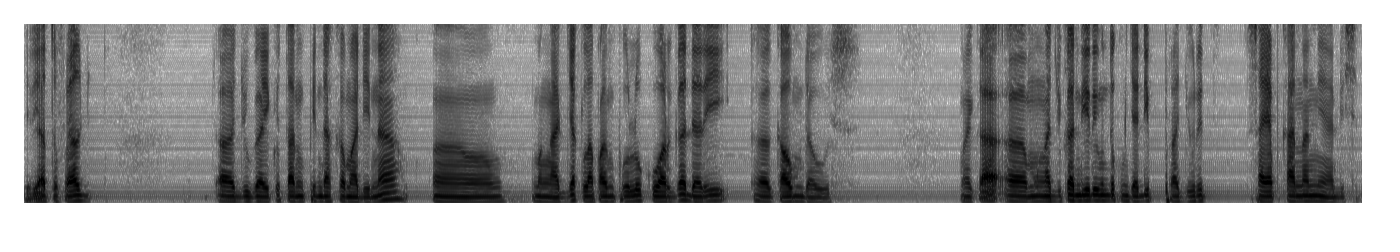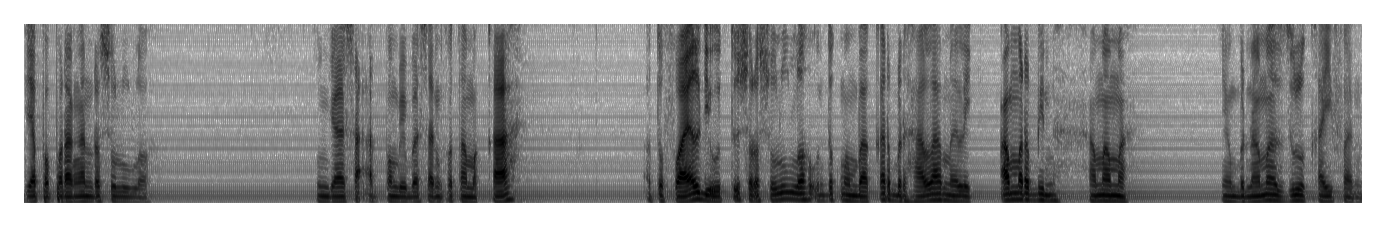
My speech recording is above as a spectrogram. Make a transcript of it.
Jadi Atufail uh, juga ikutan pindah ke Madinah uh, mengajak 80 keluarga dari uh, kaum Daus. Mereka uh, mengajukan diri untuk menjadi prajurit sayap kanannya di setiap peperangan Rasulullah. Hingga saat pembebasan kota Mekah, Atufail diutus Rasulullah untuk membakar berhala milik Amr bin Hamamah yang bernama Zulkaifan.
